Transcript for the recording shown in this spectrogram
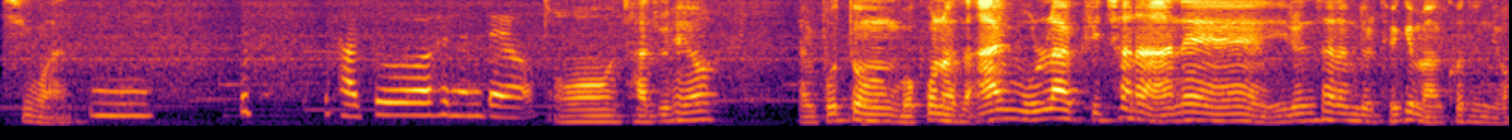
시완. 음, 자주 했는데요. 어, 자주 해요? 아니, 보통 먹고 나서, 아이, 몰라, 귀찮아, 안 해. 이런 사람들 되게 많거든요,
